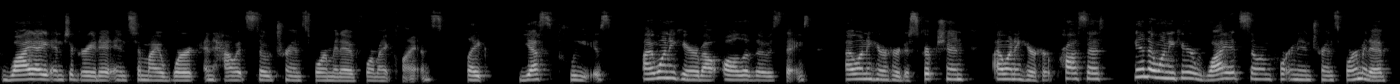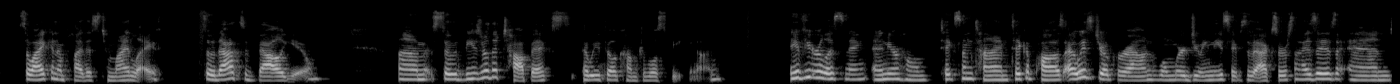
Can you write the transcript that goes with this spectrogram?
why I integrate it into my work and how it's so transformative for my clients. Like, yes, please. I want to hear about all of those things. I want to hear her description. I want to hear her process. And I want to hear why it's so important and transformative so I can apply this to my life. So that's value. Um, so these are the topics that we feel comfortable speaking on. If you're listening and you're home, take some time, take a pause. I always joke around when we're doing these types of exercises and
